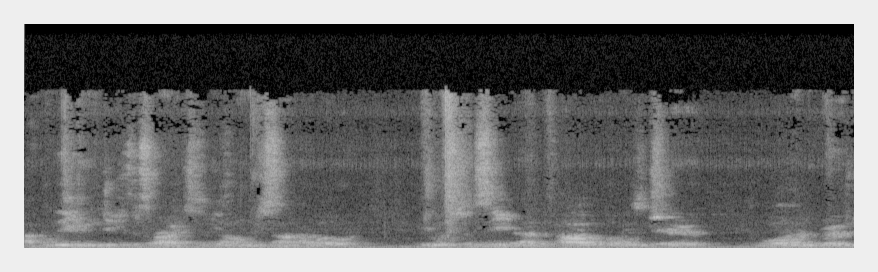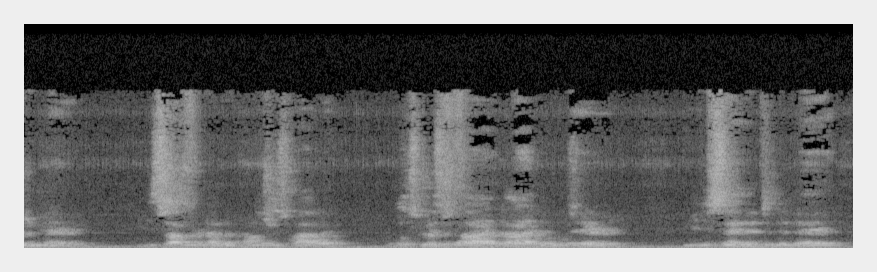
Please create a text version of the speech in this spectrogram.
I believe in Jesus Christ, the only Son, of our Lord. He was conceived by the power of the Holy Spirit, born of the Virgin Mary. He suffered under Pontius Pilate, was crucified, died, and was buried. He descended to the dead.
